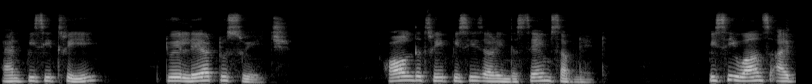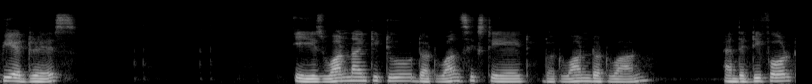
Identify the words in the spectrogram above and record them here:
and PC3 to a layer 2 switch. All the three PCs are in the same subnet. PC1's IP address is 192.168.1.1 and the default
